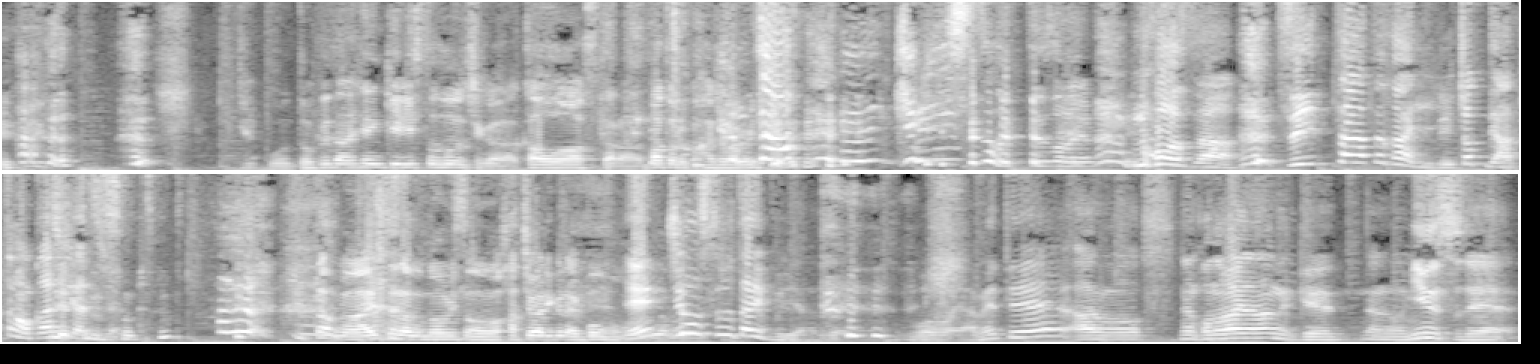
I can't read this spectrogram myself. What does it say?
もう独断偏見リスト同士が顔を合わせたらバトルが始まるみたいなキリストってそれ、もうさ、ツイッターとかにちょっと頭おかしいやつじゃん。多分あいつらの脳みその8割ぐらいボンボン炎上するタイプじゃん、もうやめて。あの、なんかこの間なんだっけ、あの、ニュースで、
